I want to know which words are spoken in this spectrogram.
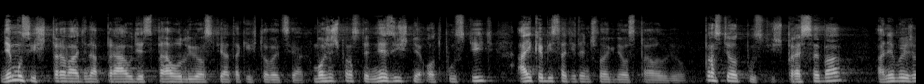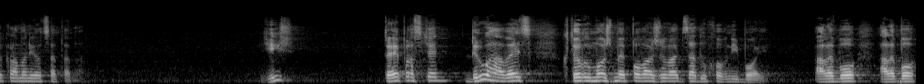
nemusíš trvať na pravde, spravodlivosti a takýchto veciach. Môžeš proste nezištne odpustiť, aj keby sa ti ten človek neospravodlil. Proste odpustíš pre seba a nebudeš oklamaný od satana. Vidíš? To je proste druhá vec, ktorú môžeme považovať za duchovný boj. Alebo, alebo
